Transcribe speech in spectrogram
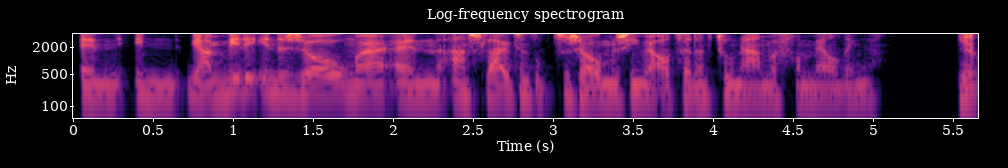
En in, ja, midden in de zomer en aansluitend op de zomer zien we altijd een toename van meldingen. Ja.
